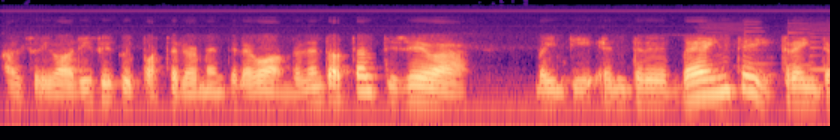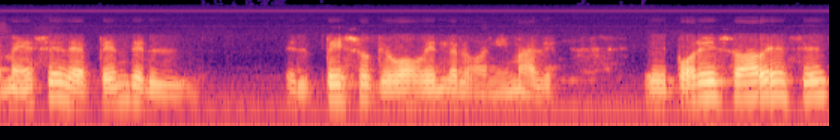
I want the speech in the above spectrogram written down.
al frigorífico y posteriormente la góndola. En total te lleva 20, entre 20 y 30 meses, depende el peso que vos vendas los animales. Eh, por eso a veces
